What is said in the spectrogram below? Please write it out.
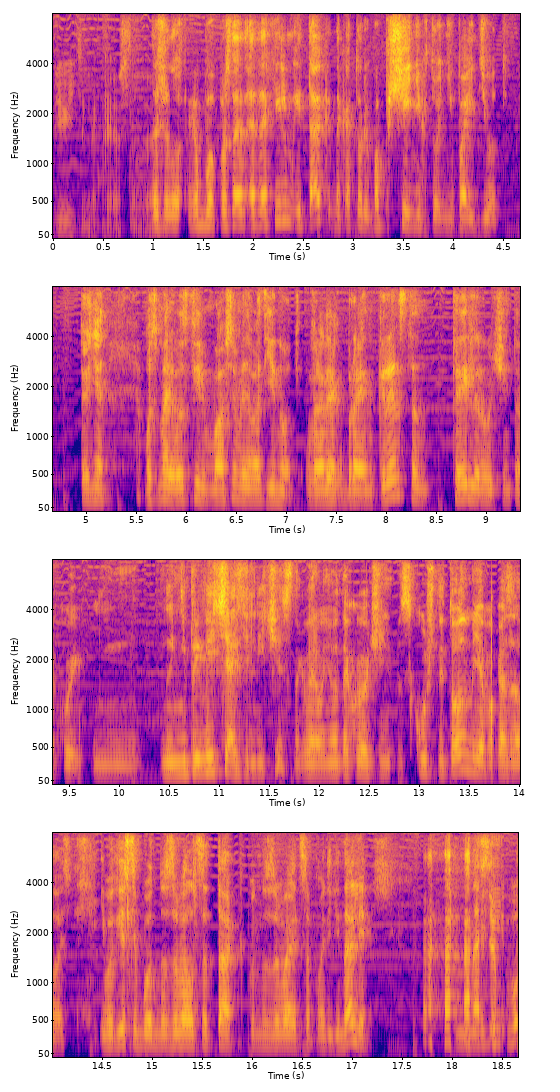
Удивительно, конечно, да. Слушай, ну, как бы, просто это, это фильм и так, на который вообще никто не пойдет. То есть нет, вот смотри, вот фильм «Во всем виноват енот». В ролях Брайан Крэнстон, Тейлор очень такой, ну, непримечательный, честно говоря. У него такой очень скучный тон, мне показалось. И вот если бы он назывался так, как он называется в оригинале, на него,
